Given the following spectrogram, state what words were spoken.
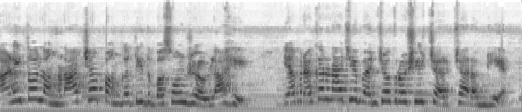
आणि तो लग्नाच्या पंगतीत बसून जेवला आहे. या प्रकरणाची पंचक्रोशी चर्चा रंगली आहे.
